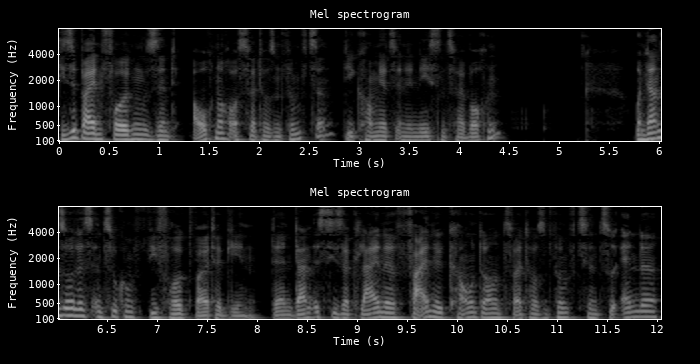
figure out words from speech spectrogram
Diese beiden Folgen sind auch noch aus 2015. Die kommen jetzt in den nächsten zwei Wochen. Und dann soll es in Zukunft wie folgt weitergehen. Denn dann ist dieser kleine Final Countdown 2015 zu Ende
